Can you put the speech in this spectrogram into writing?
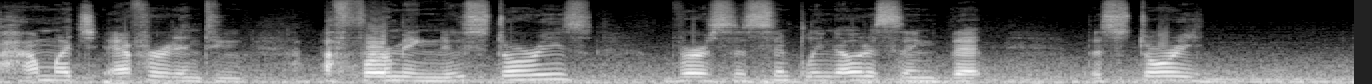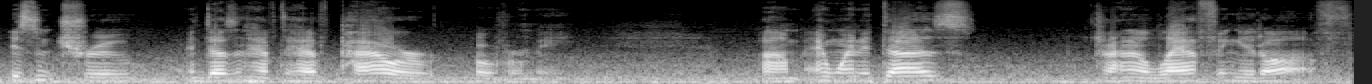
how much effort into affirming new stories versus simply noticing that the story isn't true and doesn't have to have power over me. Um, and when it does, kind of laughing it off.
